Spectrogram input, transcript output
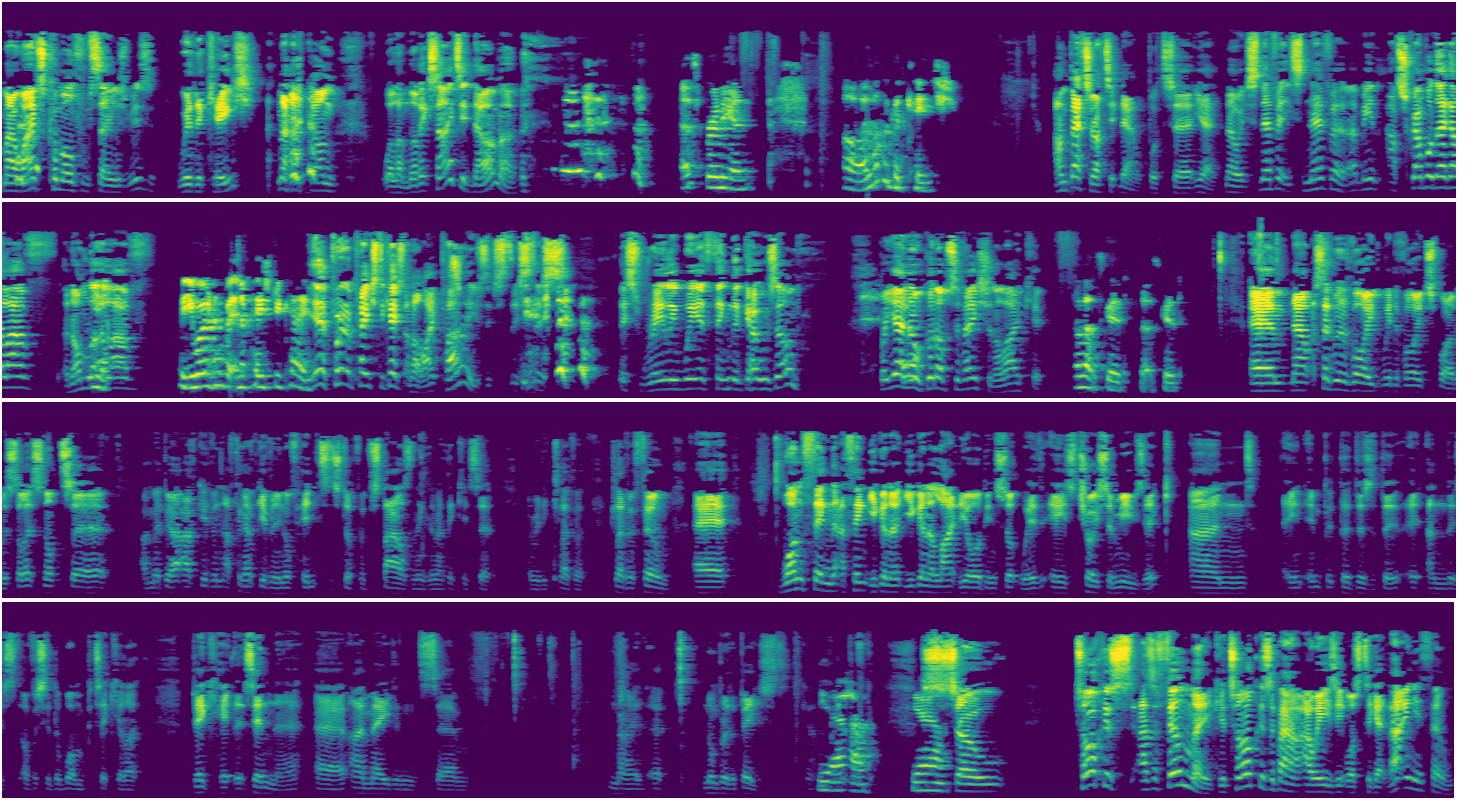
my wife's come home from Sainsbury's with a quiche, and I've gone. Well, I'm not excited now, am I? That's brilliant. Oh, I love a good quiche. I'm better at it now, but uh, yeah, no, it's never, it's never. I mean, a scrambled egg I'll have, an omelette Yeah. I'll have. But you won't have it in a pastry case. Yeah, put it in a pastry case, and I like pies. It's this this this really weird thing that goes on. But yeah, no, good observation. I like it. Oh, that's good. That's good. Um, now I said we'd avoid we'd avoid spoilers, so let's not. Uh, uh, maybe I- I've given I think I've given enough hints and stuff of styles and things, and I think it's a, a really clever clever film. Uh, one thing that I think you're gonna you're gonna light the audience up with is choice of music, and in, in, there's the and there's obviously the one particular big hit that's in there. Uh, I Maiden's um, uh, Number of the Beast. Yeah. Yeah. So, talk us as a filmmaker. Talk us about how easy it was to get that in your film.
